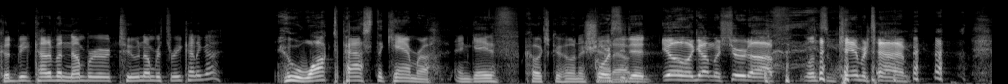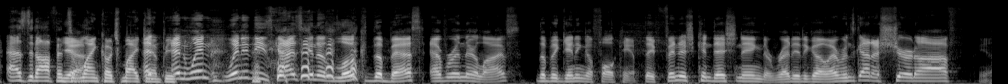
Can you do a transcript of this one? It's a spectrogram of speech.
could be kind of a number two, number three kind of guy. Who walked past the camera and gave Coach Cahoon a shirt? Of course out. he did. Yo, I got my shirt off. Want some camera time? As did offensive Yeah. line coach Mike And, Empey. and when when are these guys going to look the best ever in their lives? The beginning of fall camp. They finish conditioning. They're ready to go. Everyone's got a shirt off. Yeah.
